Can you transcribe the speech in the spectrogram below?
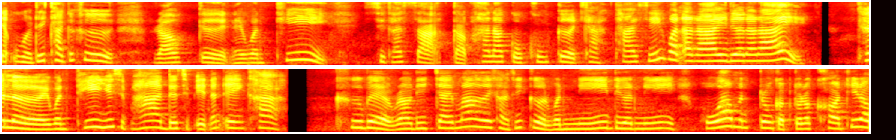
จะอวดด้วยค่ะก็คือ เราเกิดในวันที่ซึคาสะกับฮานาโกะคุงเกิดค่ะ ทายซิวันอะไรเดือนอะไร เฉลยวันที่ 25 เดือน 11 นั่นเองค่ะ คือแบบเราดีใจมากเลยค่ะที่เกิดวันนี้เดือนนี้ เพราะว่ามันตรงกับตัวละครที่เรา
